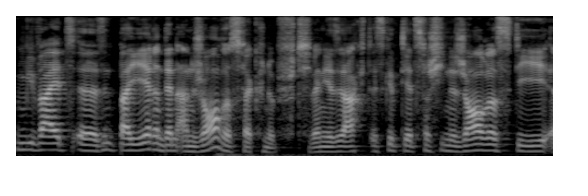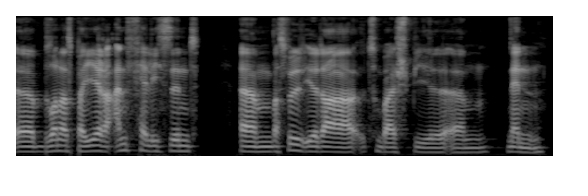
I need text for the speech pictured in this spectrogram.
inwieweit äh, sind Barrieren denn an Genres verknüpft? Wenn ihr sagt, es gibt jetzt verschiedene Genres, die äh, besonders barriereanfällig sind, ähm, was würdet ihr da zum Beispiel ähm, nennen?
